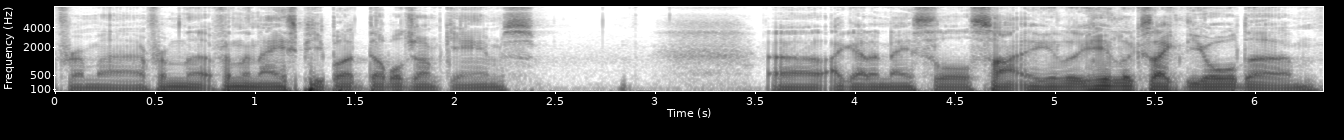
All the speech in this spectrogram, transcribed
from uh, from the from the nice people at Double Jump Games. Uh, I got a nice little Sonic. He, he looks like the old um,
